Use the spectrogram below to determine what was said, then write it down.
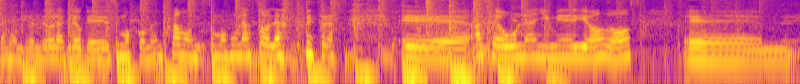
las emprendedoras creo que decimos comenzamos y somos una sola. Eh, hace un año y medio, dos, eh,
